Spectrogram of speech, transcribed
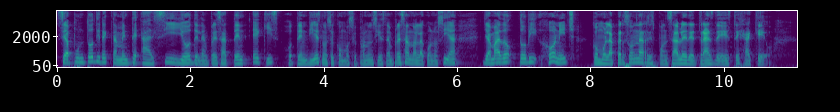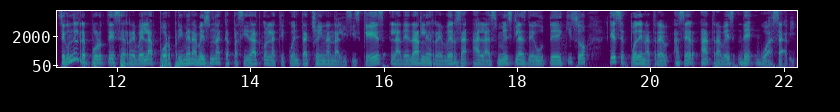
se apuntó directamente al CEO de la empresa 10X o 1010, no sé cómo se pronuncia esta empresa, no la conocía, llamado Toby Honich como la persona responsable detrás de este hackeo. Según el reporte, se revela por primera vez una capacidad con la que cuenta Chain Analysis, que es la de darle reversa a las mezclas de UTXO que se pueden hacer a través de Wasabi.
